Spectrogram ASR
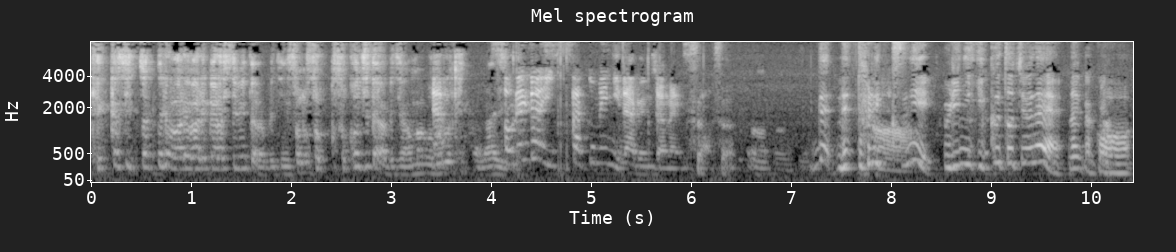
結果知っちゃってる我々からしてみたら別にそのそそこ自体は別にあんま驚きがないそれが一作目になるんじゃないですか？そうそう。で、ネットフリックスに売りに行く途中で、なんかこ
